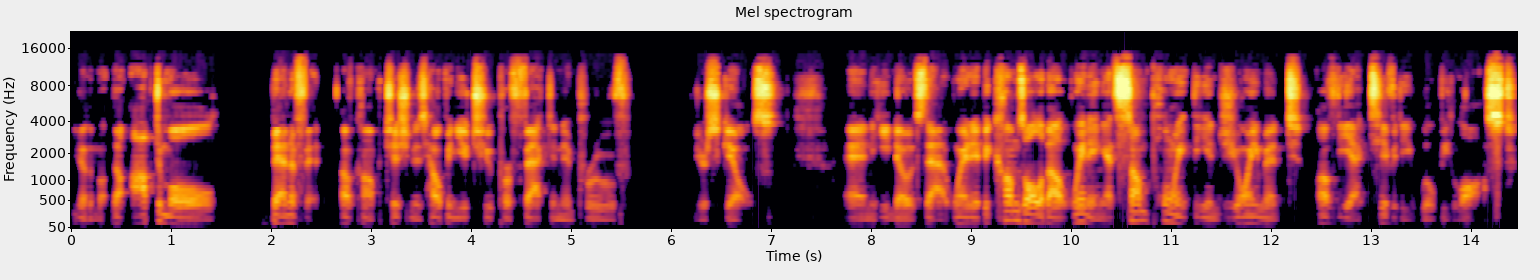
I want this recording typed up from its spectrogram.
you know the, the optimal benefit of competition is helping you to perfect and improve your skills. And he notes that when it becomes all about winning, at some point the enjoyment of the activity will be lost.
